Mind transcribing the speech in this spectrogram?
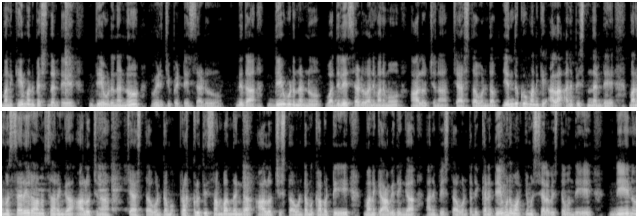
మనకేమనిపిస్తుందంటే దేవుడు నన్ను విడిచిపెట్టేశాడు. లేదా దేవుడు నన్ను వదిలేశాడు అని మనము ఆలోచన చేస్తూ ఉంటాం ఎందుకు మనకి అలా అనిపిస్తుందంటే మనము శరీరానుసారంగా ఆలోచన చేస్తూ ఉంటాము. ప్రకృతి సంబంధంగా ఆలోచిస్తూ ఉంటాము కాబట్టి మనకి ఆ విధంగా అనిపిస్తూ ఉంటుంది. కానీ దేవుని వాక్యము సెలవిస్తూ ఉంది నేను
